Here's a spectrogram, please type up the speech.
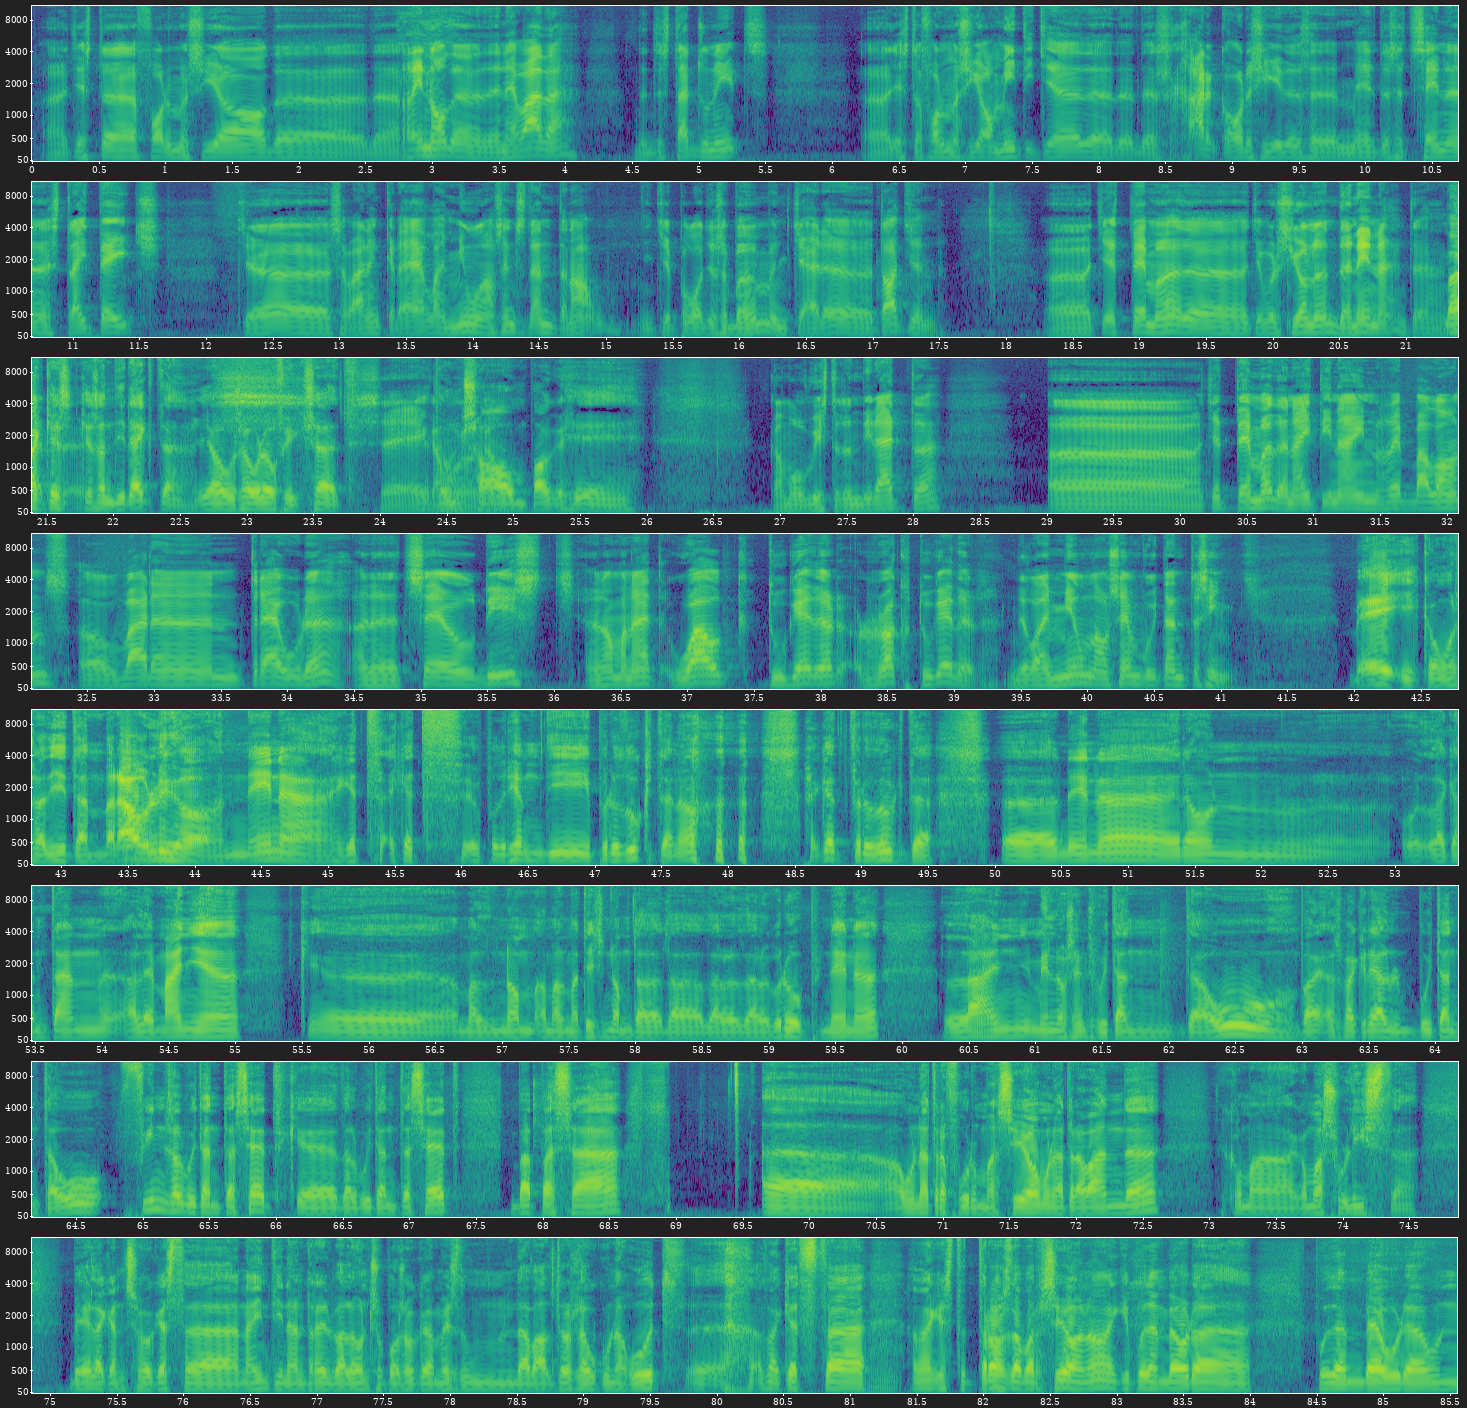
eh, aquesta formació de, de Reno, de, de Nevada, dels Estats Units, eh, aquesta formació mítica de, de, de hardcore, així, de, de, més de l'escena straight edge, que se van crear l'any 1979 i que per lo que sabem encara toquen. Uh, aquest tema de, que versionen de nena. De, Va, que és, que és en directe, ja us haureu fixat. Sí, que té com, un so com, un poc així... com heu vist en directe. Uh, aquest tema de 99 Red Balloons el varen treure en el seu disc anomenat Walk Together, Rock Together, de l'any 1985. Bé, i com us ha dit en Braulio, nena, aquest, aquest podríem dir producte, no? aquest producte. Uh, nena era un, la cantant alemanya que, uh, amb, el nom, amb el mateix nom de, de, de, del grup, Nena, l'any 1981, va, es va crear el 81 fins al 87, que del 87 va passar eh, a una altra formació, amb una altra banda, com a, com a solista. Bé, la cançó aquesta 99 Red Balloon suposo que més d'un de vosaltres l'heu conegut eh, amb, aquesta, amb aquesta tros de versió, no? Aquí podem veure, podem veure un,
